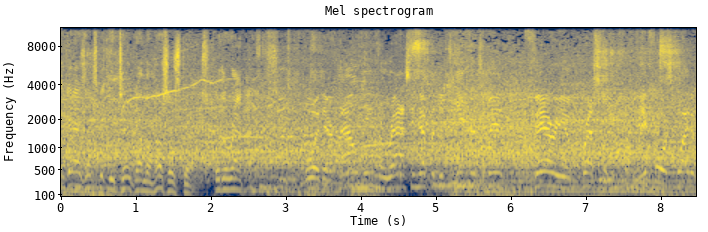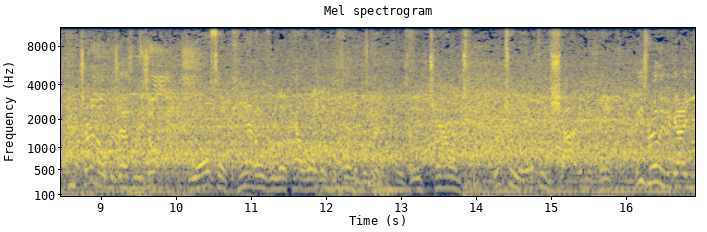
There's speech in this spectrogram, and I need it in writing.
And guys, let's get your take on the hustle stats for the Raptors. Boy, they're hounding, harassing effort to defense man. very impressive. They forced quite a few turnovers as a result. You also can't overlook how well they defended the rim because they've challenged virtually every shot in the paint. He's really the guy you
